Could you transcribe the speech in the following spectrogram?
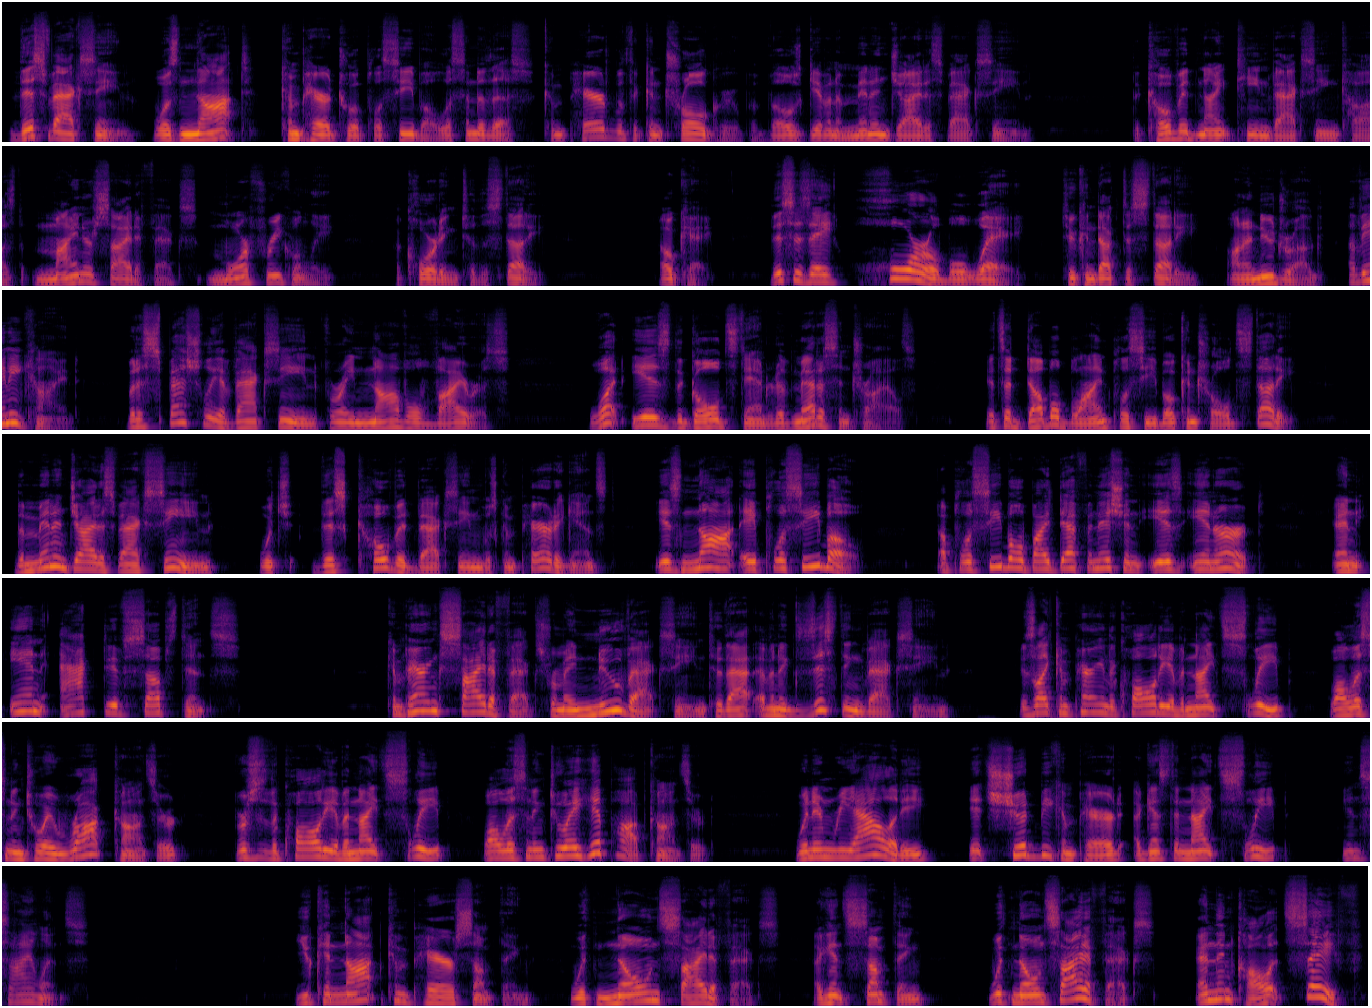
This vaccine was not compared to a placebo. Listen to this compared with the control group of those given a meningitis vaccine the COVID 19 vaccine caused minor side effects more frequently, according to the study. Okay, this is a horrible way to conduct a study on a new drug of any kind, but especially a vaccine for a novel virus. What is the gold standard of medicine trials? It's a double blind, placebo controlled study. The meningitis vaccine, which this COVID vaccine was compared against, is not a placebo. A placebo, by definition, is inert, an inactive substance. Comparing side effects from a new vaccine to that of an existing vaccine is like comparing the quality of a night's sleep while listening to a rock concert versus the quality of a night's sleep while listening to a hip hop concert, when in reality, it should be compared against a night's sleep in silence. You cannot compare something with known side effects against something with known side effects and then call it safe.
